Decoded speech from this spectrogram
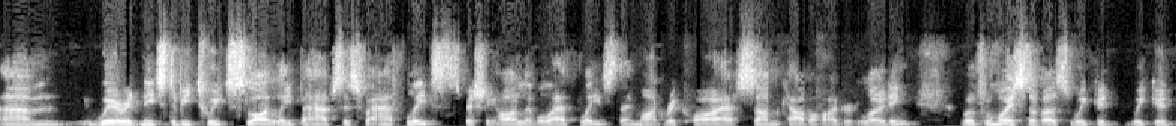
Um, where it needs to be tweaked slightly, perhaps, is for athletes, especially high level athletes. They might require some carbohydrate loading, but for most of us, we could we could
